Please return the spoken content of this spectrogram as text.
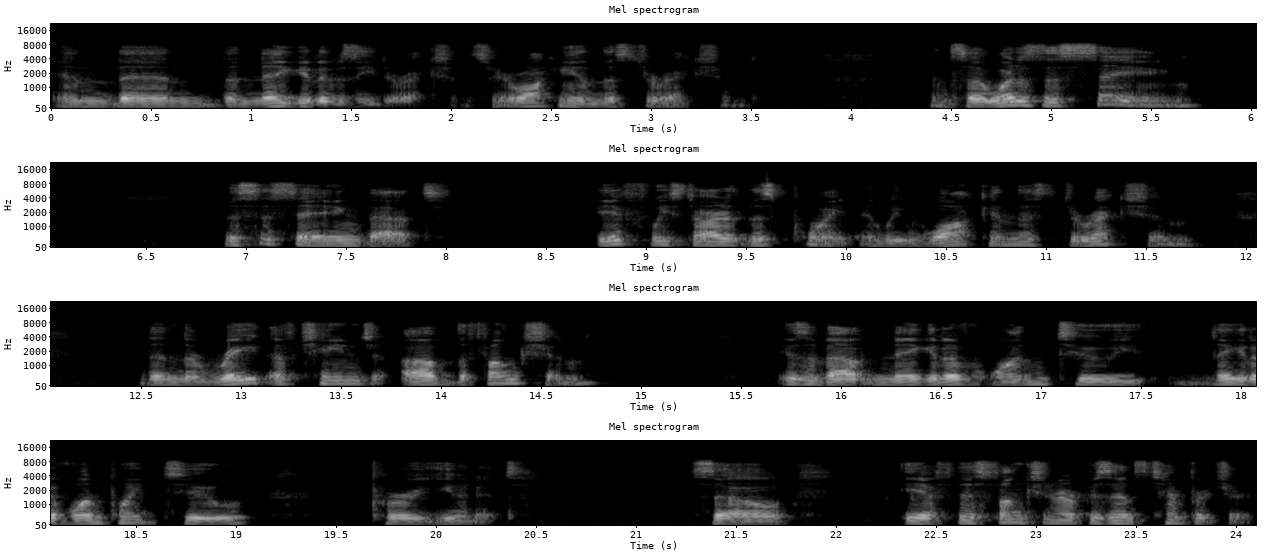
and then the negative z direction. So you're walking in this direction. And so what is this saying? This is saying that if we start at this point and we walk in this direction, then the rate of change of the function is about negative 1 to negative 1.2 per unit. So if this function represents temperature,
